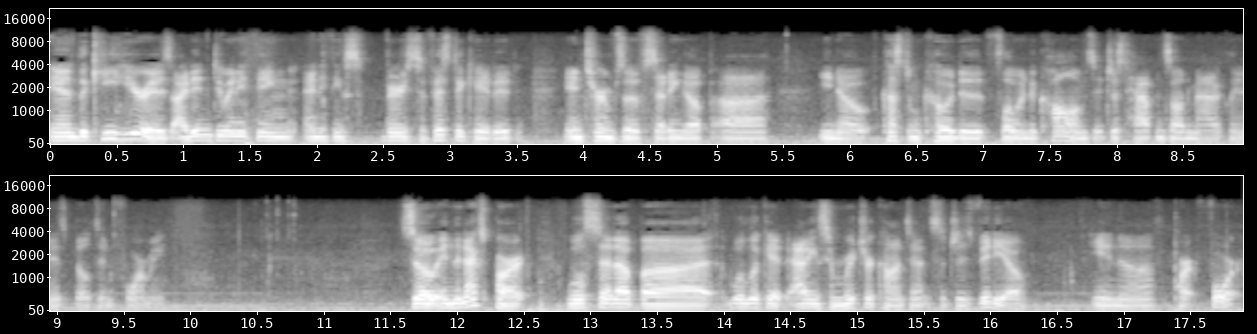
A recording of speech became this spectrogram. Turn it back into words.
And the key here is I didn't do anything anything very sophisticated in terms of setting up uh, you know custom code to flow into columns. It just happens automatically and it's built in for me. So in the next part, we'll set up uh, we'll look at adding some richer content such as video in uh, part four.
